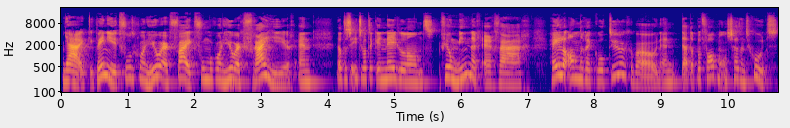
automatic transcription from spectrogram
ja, ik, ik weet niet, het voelt gewoon heel erg fijn. Ik voel me gewoon heel erg vrij hier. En dat is iets wat ik in Nederland veel minder ervaar. Hele andere cultuur gewoon. En dat bevalt me ontzettend goed.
